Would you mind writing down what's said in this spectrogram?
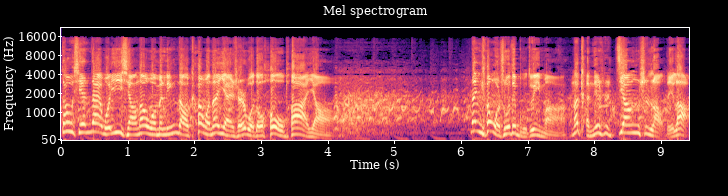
到现在，我一想到我们领导看我那眼神，我都后怕呀。那你看我说的不对吗？那肯定是姜是老的辣，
